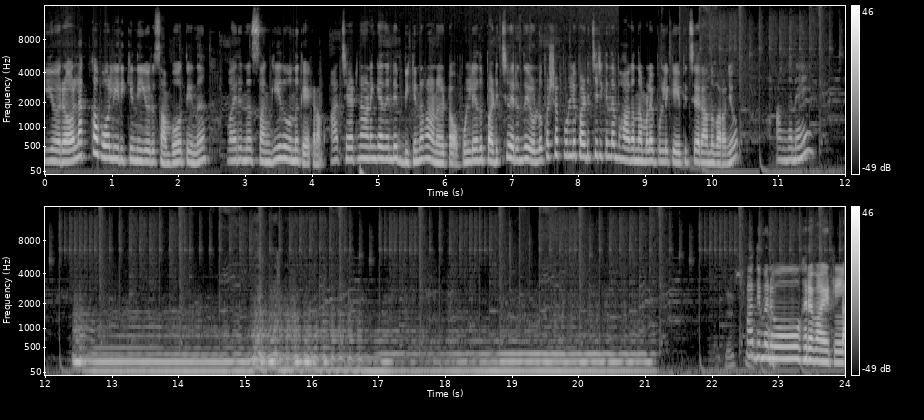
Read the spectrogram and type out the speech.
ഈ ഒരു ഒലക്ക പോലെ ഇരിക്കുന്ന ഈ ഒരു സംഭവത്തിൽ നിന്ന് വരുന്ന സംഗീതം ഒന്ന് കേൾക്കണം. ആ ചേട്ടനാണെങ്കിൽ അതിന്റെ ബിഗിനറാണ് കേട്ടോ. പുള്ളി അത് പഠിച്ചു വരുന്നതേ ഉള്ളൂ. പക്ഷെ പുള്ളി പഠിച്ചിരിക്കുന്ന ഭാഗം നമ്മളെ പുള്ളി കേൾപ്പിച്ചു തരാമെന്ന് പറഞ്ഞു. അങ്ങനെ അതിമനോഹരമായിട്ടുള്ള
